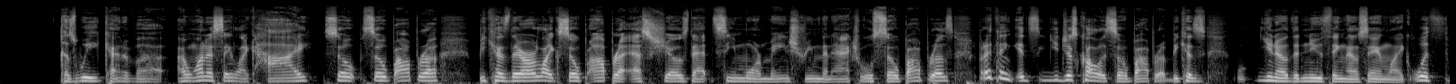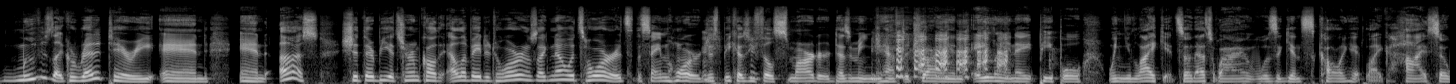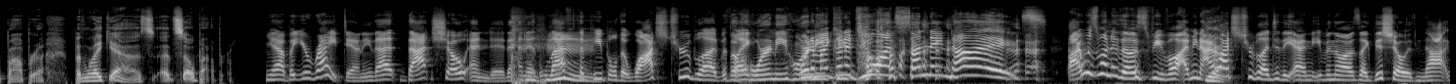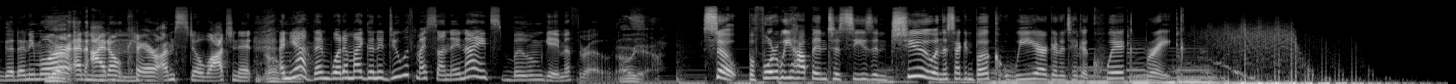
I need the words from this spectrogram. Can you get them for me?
because we kind of uh I want to say like high soap soap opera because there are like soap opera esque shows that seem more mainstream than actual soap operas. But I think it's you just call it soap opera because you know the new thing that I was saying like with movies like Hereditary and and Us, should there be a term called elevated horror? I was like, no, it's horror. It's the same horror. Just because you feel smarter doesn't mean you have to try and alienate people when you like it. So that's why I was against calling it like high soap opera. But like, yeah, it's, it's soap opera. Yeah, but you're right, Danny. That that show ended, and it left the people that watched True Blood with The like, horny, horny. What am I gonna do on Sunday nights? I was one of those people. I mean, I watched True Blood to the end, even though I was like, this show is not good anymore, Yeah. and I Mm-hmm. don't care. I'm still watching it. and yeah, then what am I gonna do with my Sunday nights? Boom, Game of Thrones. Oh yeah. So, before we hop into season two and the second book, we are going to take a quick break.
